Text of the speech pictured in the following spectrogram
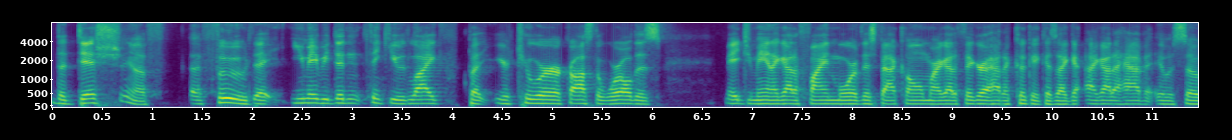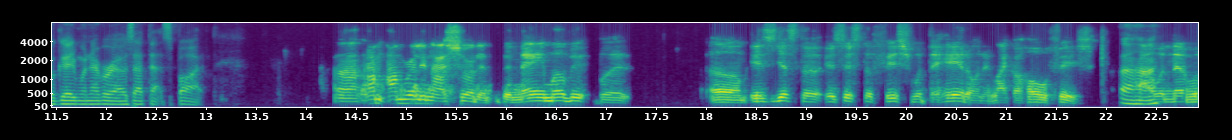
the dish, you know, f- uh, food that you maybe didn't think you'd like, but your tour across the world has made you, man, I got to find more of this back home, or I got to figure out how to cook it because I got I got to have it. It was so good whenever I was at that spot. Uh, I'm I'm really not sure the, the name of it, but um, it's just a it's just a fish with the head on it, like a whole fish. Uh-huh. I would never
